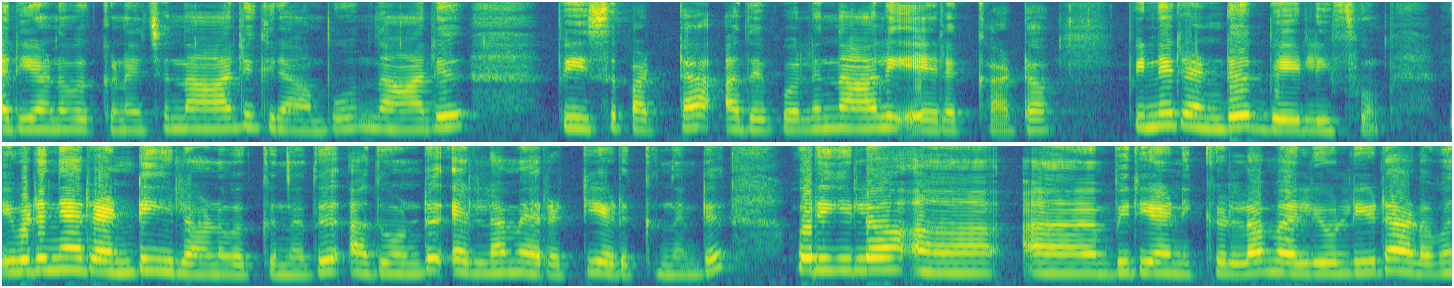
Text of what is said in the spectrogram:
അരിയാണ് വെക്കണമെന്ന് വെച്ചാൽ നാല് ഗ്രാമ്പു നാല് പീസ് പട്ട അതേപോലെ നാല് ഏലക്ക കേട്ടോ പിന്നെ രണ്ട് ബേ ലീഫും ഇവിടെ ഞാൻ രണ്ട് കിലോ ആണ് വെക്കുന്നത്. അതുകൊണ്ട് എല്ലാം ഇരട്ടി എടുക്കുന്നുണ്ട്. ഒരു കിലോ ബിരിയാണിക്കുള്ള വലിയുള്ളിയുടെ അളവ്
